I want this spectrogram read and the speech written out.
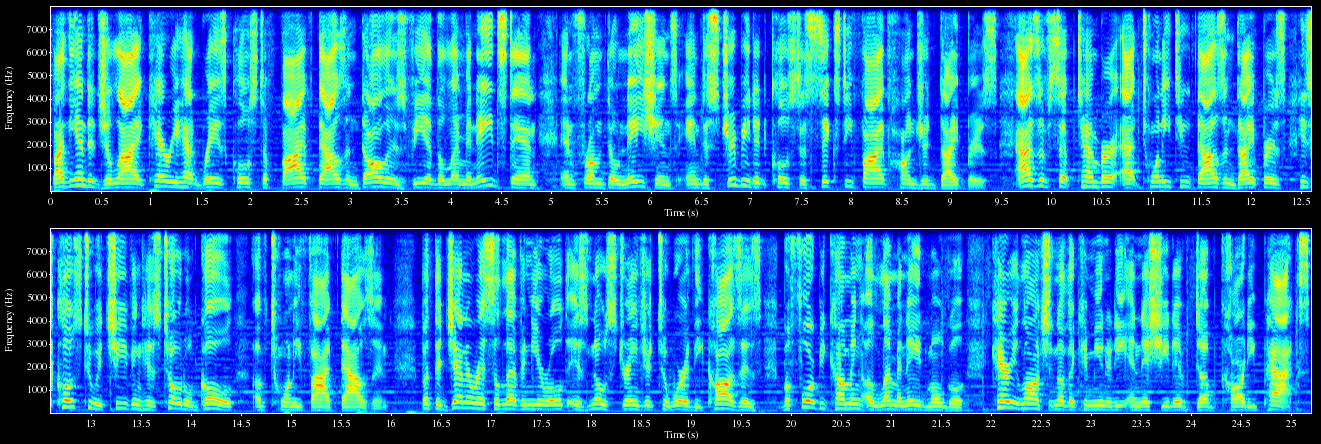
By the end of July, Carey had raised close to $5,000 via the lemonade stand and from donations and distributed close to 6,500 diapers. As of September, at 22,000 diapers, he's close to achieving his total goal of 25,000. But the generous 11 year old is no stranger to worthy causes. Before becoming a lemonade mogul, Carey launched another community initiative dubbed Cardi Packs,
